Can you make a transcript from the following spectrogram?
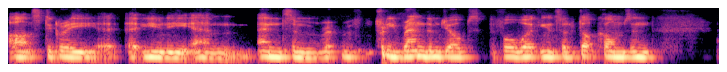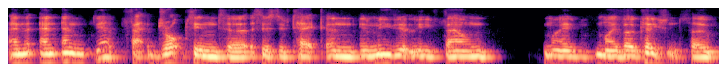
arts degree at, at uni, um, and some r- pretty random jobs before working in sort of dot coms and and and and yeah, dropped into assistive tech and immediately found my my vocation. So,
